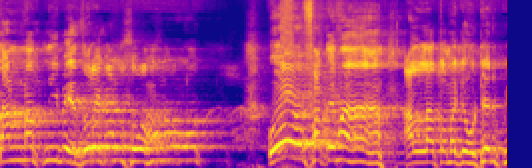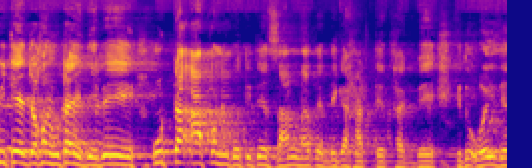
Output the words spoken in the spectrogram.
জান্নাত নিবে। ধরে কেন সোহান ও ফাতেমা, আল্লাহ তোমাকে উঠের পিঠে যখন উঠাই দেবে উঠটা আপন গতিতে জান্নাতের দিকে হাঁটতে থাকবে। কিন্তু ওই যে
